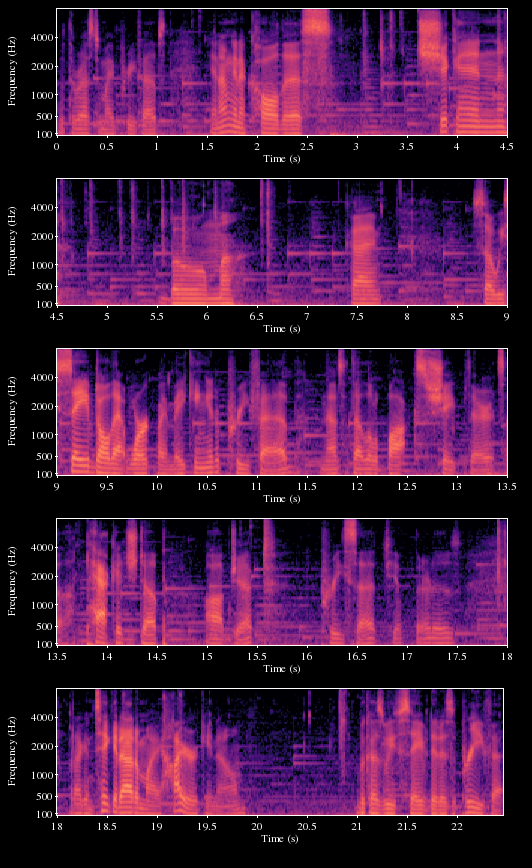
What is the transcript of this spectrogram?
with the rest of my prefabs. And I'm going to call this chicken boom. Okay. So we saved all that work by making it a prefab. And that's what that little box shape there. It's a packaged up object. preset. Yep, there it is. But I can take it out of my hierarchy now because we've saved it as a prefab.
